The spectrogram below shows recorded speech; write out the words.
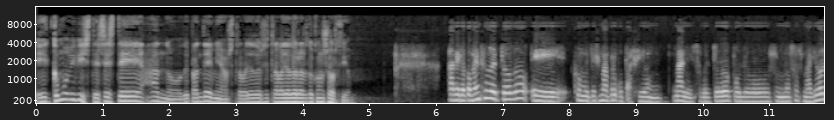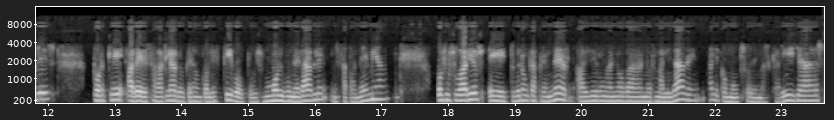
Eh, como vivistes este ano de pandemia os traballadores e traballadoras do consorcio? A ver, o comenzo de todo eh, con moitísima preocupación, vale? Sobre todo polos nosos maiores, porque, a ver, estaba claro que era un colectivo pois moi vulnerable nesta pandemia. Os usuarios eh, tuveron que aprender a vivir unha nova normalidade, vale, como uso de mascarillas,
